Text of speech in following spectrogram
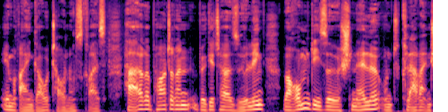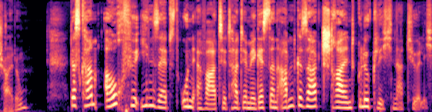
im Rheingau-Taunus-Kreis. HR-Reporterin Birgitta Söhling, warum diese schnelle und klare Entscheidung? Das kam auch für ihn selbst unerwartet, hat er mir gestern Abend gesagt, strahlend glücklich natürlich.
